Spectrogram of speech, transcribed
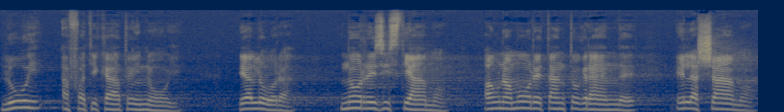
Lui affaticato in noi. E allora non resistiamo a un amore tanto grande e lasciamo,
